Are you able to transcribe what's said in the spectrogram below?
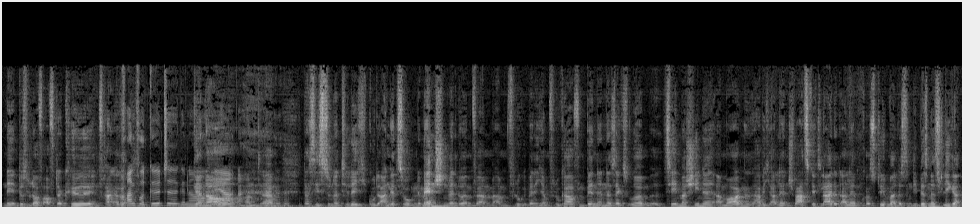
nee, in Düsseldorf auf der Köhe, in Frank also, Frankfurt Goethe, genau. Genau, ja. und ähm, da siehst du natürlich gut angezogene Menschen. Wenn, du im, am, am Flug, wenn ich am Flughafen bin, in der 6 Uhr 10 Maschine am Morgen, habe ich alle in schwarz gekleidet, alle im Kostüm, weil das sind die Businessflieger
